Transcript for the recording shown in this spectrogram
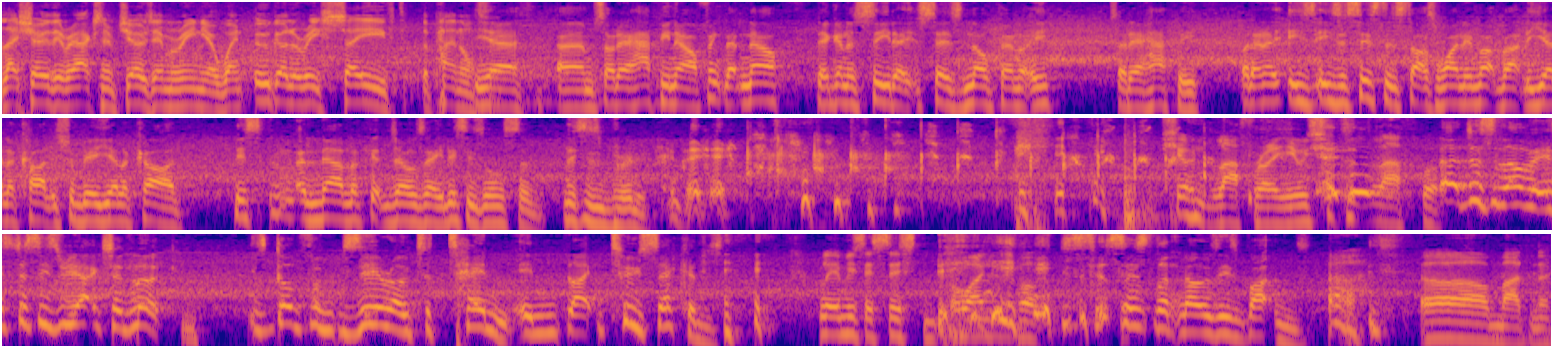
Let's show you the reaction of Jose Mourinho when Hugo Lloris saved the penalty. Yeah, um, so they're happy now. I think that now they're going to see that it says no penalty, so they're happy. But then his, his assistant starts winding him up about the yellow card. It should be a yellow card. This and now look at Jose. This is awesome. This is brilliant. shouldn't laugh, right? You shouldn't laugh. But... I just love it. It's just his reaction. Look, he's gone from zero to ten in like two seconds. Blame his assistant for winding him up. his assistant knows his buttons. oh, madness.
